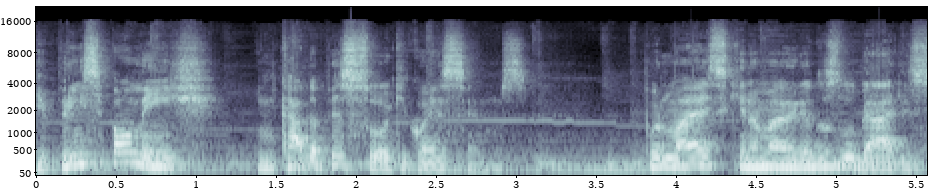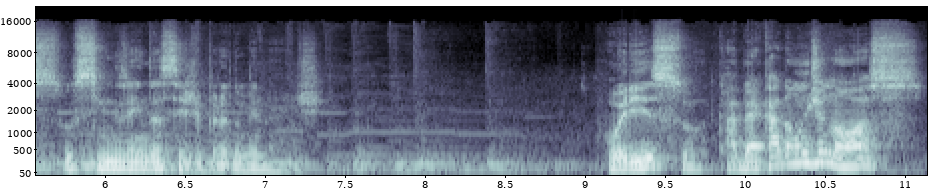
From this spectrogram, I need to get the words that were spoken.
e principalmente em cada pessoa que conhecemos. Por mais que na maioria dos lugares o cinza ainda seja predominante. Por isso, cabe a cada um de nós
